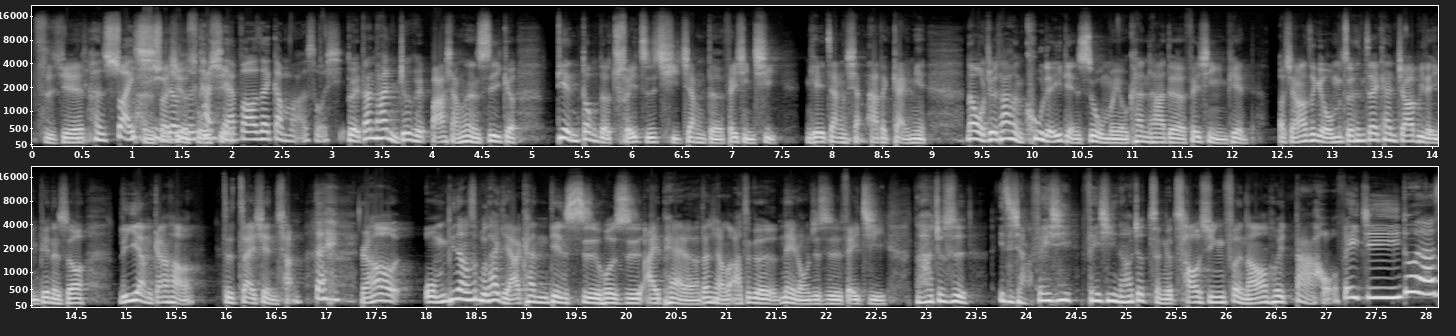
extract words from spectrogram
直接很帅气的，的看起来不知道在干嘛的缩写。对，但它你就可以把它想象成是一个电动的垂直起降的飞行器。你可以这样想它的概念。那我觉得它很酷的一点是，我们有看它的飞行影片。哦，想到这个，我们昨天在看 Joby 的影片的时候，李阳刚好就在现场。对。然后我们平常是不太给他看电视或者是 iPad 的，但是想说啊，这个内容就是飞机，那他就是。一直讲飞机，飞机，然后就整个超兴奋，然后会大吼飞机。对啊，真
